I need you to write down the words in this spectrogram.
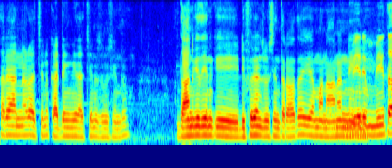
సరే అన్నాడు వచ్చిండు కటింగ్ మీద వచ్చిండు చూసిండు. దానికి దీనికి డిఫరెన్స్ చూసిన తర్వాత ఇక మా నాన్నని మీరు మిగతా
